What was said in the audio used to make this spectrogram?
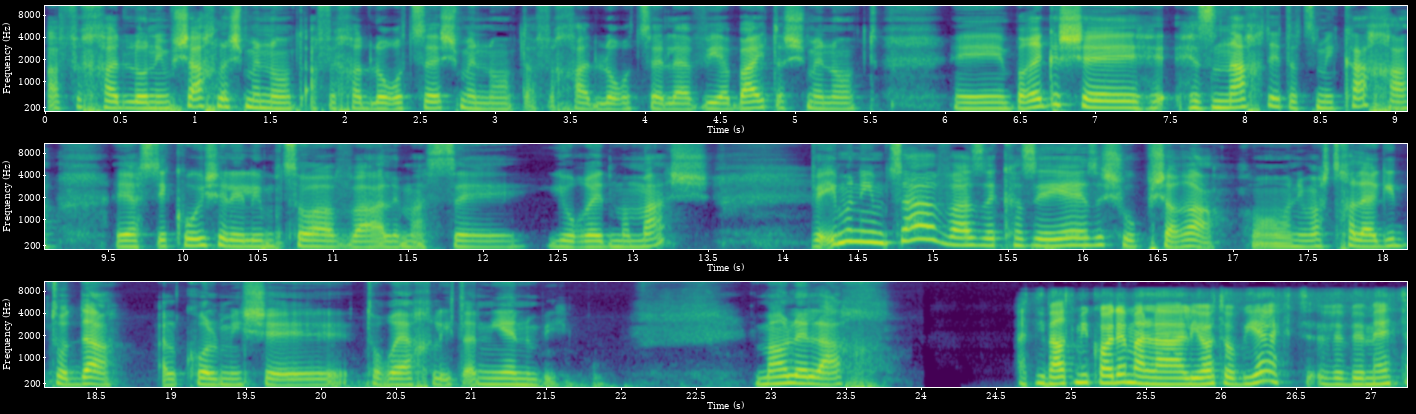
אף אחד לא נמשך לשמנות, אף אחד לא רוצה שמנות, אף אחד לא רוצה להביא הביתה שמנות. אה, ברגע שהזנחתי את עצמי ככה, אה, הסיכוי שלי למצוא אהבה למעשה יורד ממש. ואם אני אמצא אהבה זה כזה יהיה איזושהי פשרה. כלומר, אני ממש צריכה להגיד תודה על כל מי שטורח להתעניין בי. מה עולה לך? את דיברת מקודם על להיות אובייקט ובאמת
